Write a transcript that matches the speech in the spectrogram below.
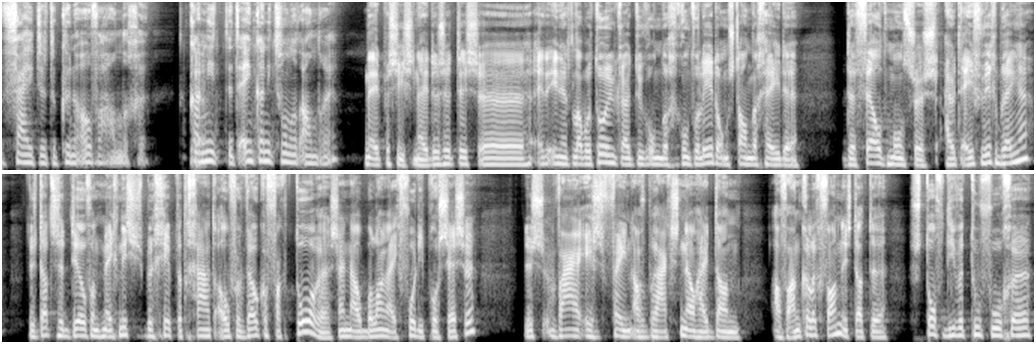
feiten te kunnen overhandigen. Kan niet, het een kan niet zonder het andere. Nee, precies. Nee, dus het is, uh, in het laboratorium kan je natuurlijk onder gecontroleerde omstandigheden de veldmonsters uit evenwicht brengen. Dus dat is het deel van het mechanistisch begrip dat gaat over welke factoren zijn nou belangrijk voor die processen. Dus waar is veenafbraaksnelheid dan afhankelijk van. Is dat de stof die we toevoegen,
